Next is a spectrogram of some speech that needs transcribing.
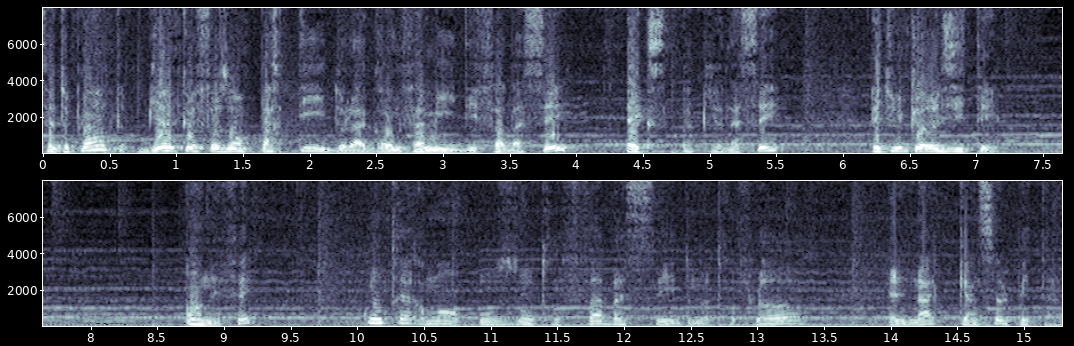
Cette plante, bien que faisant partie de la grande famille des Fabacées, ex-Papillonacées, est une curiosité. En effet, contrairement aux autres Fabacées de notre flore, elle n'a qu'un seul pétale.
